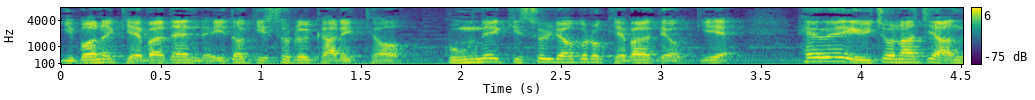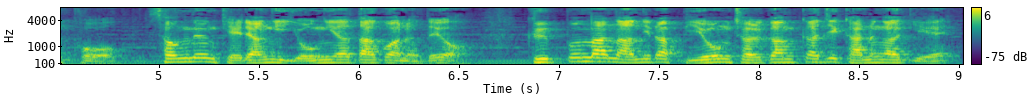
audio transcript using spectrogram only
이번에 개발된 레이더 기술을 가리켜 국내 기술력 으로 개발되었기에 해외에 의존하지 않고 성능 개량이 용이하다고 하는데요. 그뿐만 아니라 비용 절감까지 가능하기에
